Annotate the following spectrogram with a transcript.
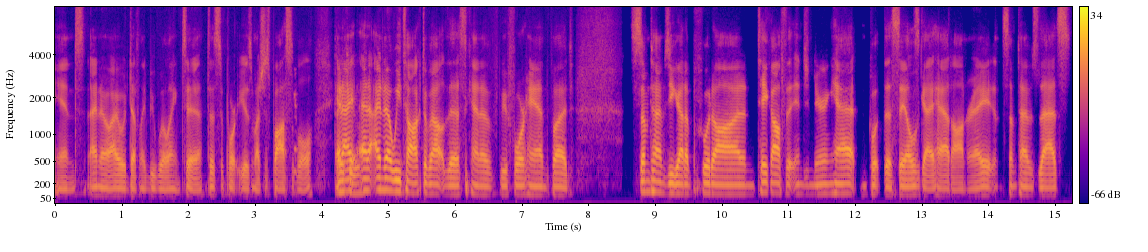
and, I know I would definitely be willing to to support you as much as possible. and I and I know we talked about this kind of beforehand, but sometimes you got to put on take off the engineering hat and put the sales guy hat on, right? And sometimes that's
